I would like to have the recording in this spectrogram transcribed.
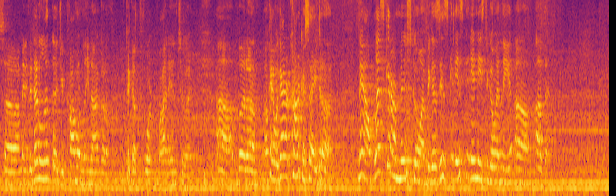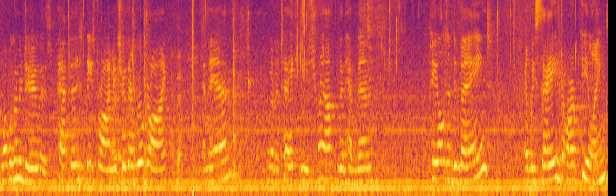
So, I mean, if it doesn't look good, you're probably not going to pick up the fork and bite into it. Uh, but um, okay, we got our concasse done. Now let's get our mousse going because it's, it's, it needs to go in the um, oven. What we're going to do is pat these, these dry, make sure they're real dry, Okay. and then we're going to take these shrimp that have been peeled and deveined, and we saved our peelings.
